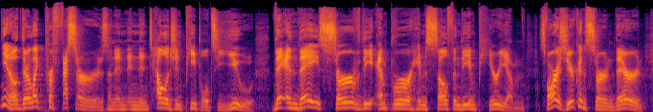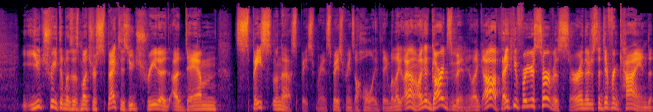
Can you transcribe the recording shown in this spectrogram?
you know they're like professors and, and, and intelligent people to you. They and they serve the emperor himself in the Imperium. As far as you're concerned, they're you treat them with as much respect as you treat a, a damn space well, not space marine. Space marine's a holy thing, but like I don't know, like a guardsman. You're like, oh, thank you for your service, sir. And they're just a different kind.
